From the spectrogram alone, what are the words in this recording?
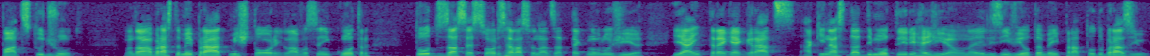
Patos, tudo junto. Mandar um abraço também para a Atmi Story. Lá você encontra todos os acessórios relacionados à tecnologia. E a entrega é grátis aqui na cidade de Monteiro e região. Né? Eles enviam também para todo o Brasil.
